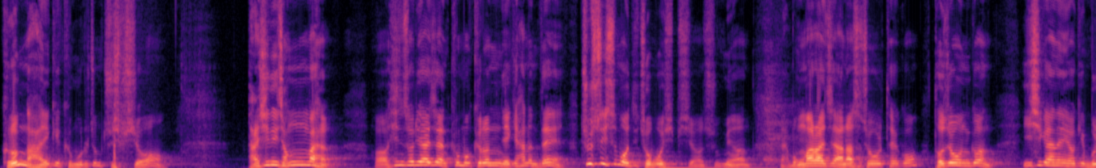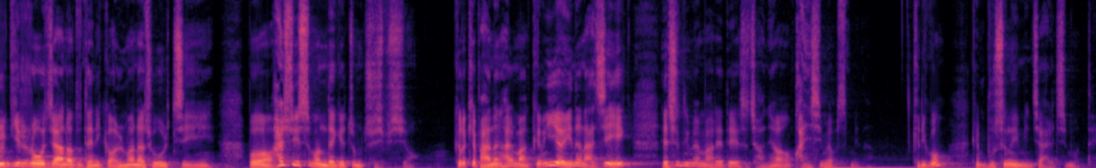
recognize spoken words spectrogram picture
그럼 나에게 그 물을 좀 주십시오. 당신이 정말 어, 흰소리하지 않고 뭐 그런 얘기 하는데 줄 수 있으면 어디 줘 보십시오. 주면 목말하지 않아서 좋을 테고 더 좋은 건 이 시간에 여기 물기르러 오지 않아도 되니까 얼마나 좋을지 뭐 할 수 있으면 내게 좀 주십시오. 그렇게 반응할 만큼 이 여인은 아직 예수님의 말에 대해서 전혀 관심이 없습니다. 그리고 그게 무슨 의미인지 알지 못해요.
